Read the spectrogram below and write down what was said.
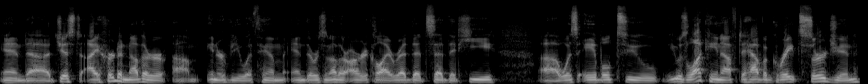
And uh, just, I heard another um, interview with him, and there was another article I read that said that he uh, was able to, he was lucky enough to have a great surgeon.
